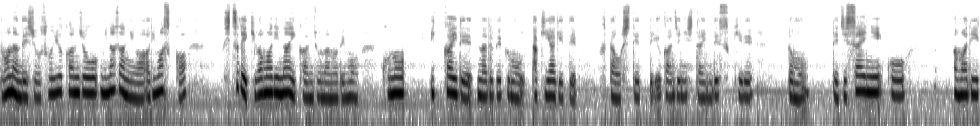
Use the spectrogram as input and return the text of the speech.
どうなんでしょう。そういう感情皆さんにはありますか？失礼極まりない感情なのでもこの1回でなるべくもう炊き上げて蓋をしてっていう感じにしたいんですけれども。で実際にこうあまり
